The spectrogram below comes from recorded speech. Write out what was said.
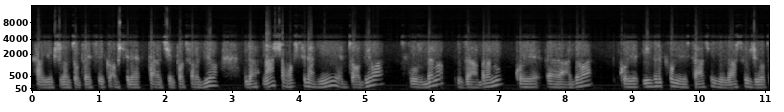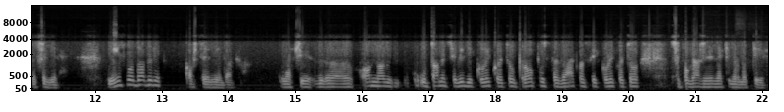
kao juče nam to predsjednik opštine Paraćin potvrdio, da naša opština nije dobila službeno zabranu koju je radila koju je izrekao Ministarstvo za zaštitu života sredine. Nismo dobili, opšte nije dobila. Znači, e, ono, u tome se vidi koliko je to propusta zakonski, koliko je to su pogaženi neki normativi.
